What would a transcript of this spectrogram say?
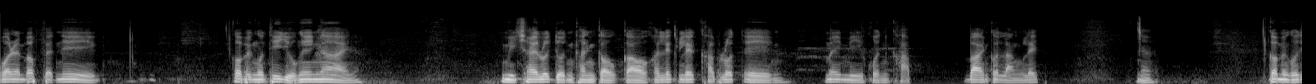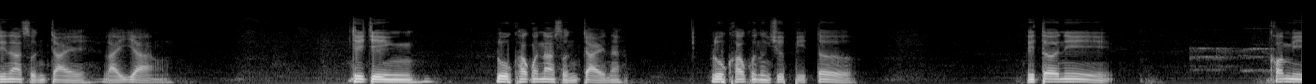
วอร์เรนบัฟเฟตนี่ ก็เป็นคนที่อยู่ง่ายๆนะมีใช้รถยนต์คันเก่าๆ คันเล็กๆ ขับรถเอง ไม่มีคนขับ บ้านก็หลังเล็กนะก็เป็นคนที่น่าสนใจหลายอย่าง ที่จริงลูกเขาก็น่าสนใจนะ ลูกเขาคนหนึ่งชื่อปีเตอร์ ปีเตอร์นี่เขามี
